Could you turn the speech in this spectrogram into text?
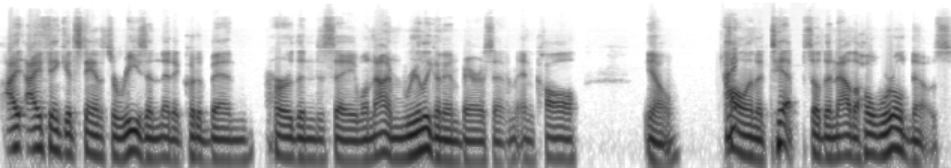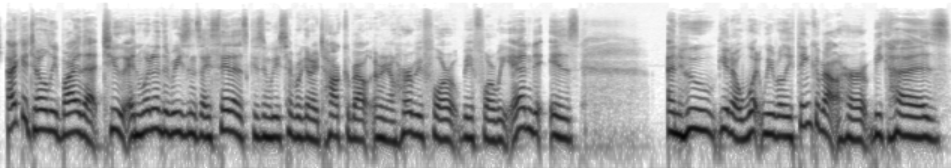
i i think it stands to reason that it could have been her than to say well now i'm really going to embarrass him and call you know call in a tip so that now the whole world knows. I could totally buy that too. And one of the reasons I say that is because we said we're going to talk about you know, her before before we end is and who, you know, what we really think about her because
